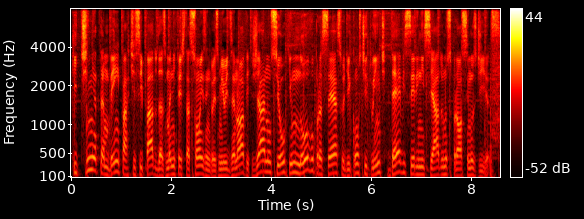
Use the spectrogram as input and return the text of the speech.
que tinha também participado das manifestações em 2019, já anunciou que um novo processo de constituinte deve ser iniciado nos próximos dias.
